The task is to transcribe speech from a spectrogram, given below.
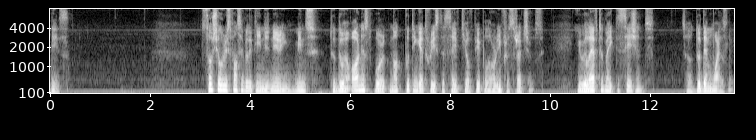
this. Social responsibility engineering means to do an honest work not putting at risk the safety of people or infrastructures. You will have to make decisions, so do them wisely.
